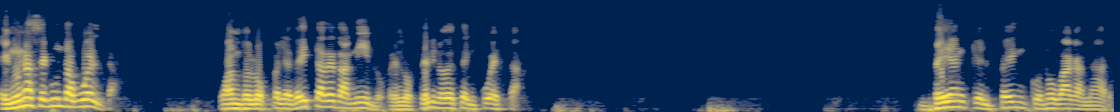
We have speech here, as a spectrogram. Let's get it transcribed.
En una segunda vuelta, cuando los peledeístas de Danilo, en los términos de esta encuesta, vean que el penco no va a ganar,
